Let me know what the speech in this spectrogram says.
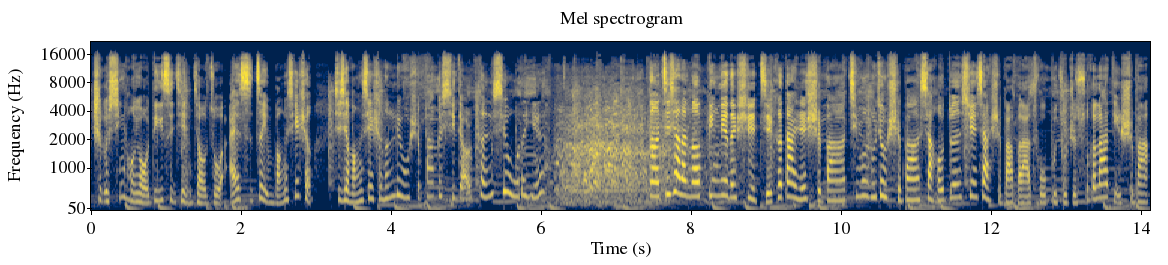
是个新朋友，第一次见，叫做 S Z 王先生。谢谢王先生的六十八个喜点，感谢我的爷。那接下来呢并列的是杰克大人十八，清风如旧十八，夏侯惇炫下十八，柏拉图不阻止苏格拉底十八。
